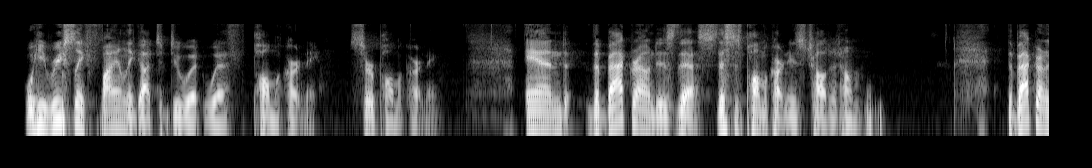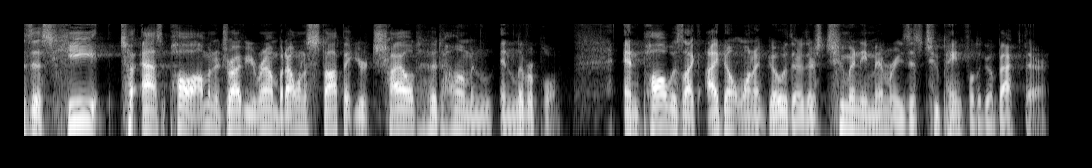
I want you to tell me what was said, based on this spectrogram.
Well, he recently finally got to do it with Paul McCartney. Sir Paul McCartney. And the background is this this is Paul McCartney's childhood home. The background is this he t- asked Paul, I'm going to drive you around, but I want to stop at your childhood home in, in Liverpool. And Paul was like, I don't want to go there. There's too many memories. It's too painful to go back there.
